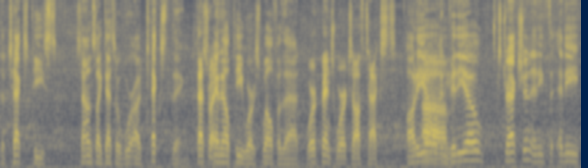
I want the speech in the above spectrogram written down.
the text piece Sounds like that's a, a, text thing. That's right. NLP works well for that. Workbench works off text. Audio um, and video extraction, any, any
